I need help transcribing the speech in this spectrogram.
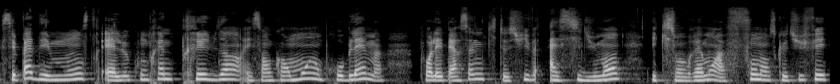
c'est pas des monstres elles le comprennent très bien et c'est encore moins un problème pour les personnes qui te suivent assidûment et qui sont vraiment à fond dans ce que tu fais.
